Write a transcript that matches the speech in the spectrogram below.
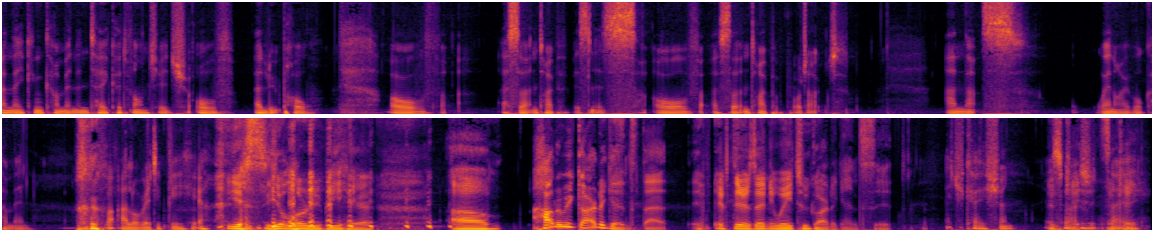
and they can come in and take advantage of a loophole, of a certain type of business, of a certain type of product and that's when I will come in. but I'll already be here. yes, you'll already be here. Um, how do we guard against that? If if there's any way to guard against it, education is what I would say. Okay.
